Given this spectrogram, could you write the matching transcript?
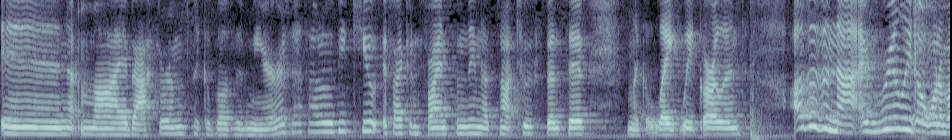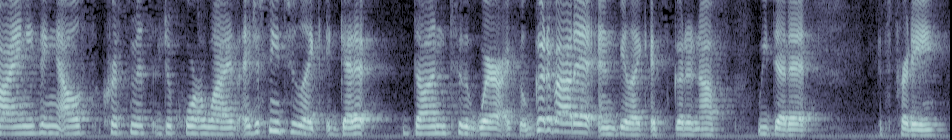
in my bathrooms, like above the mirrors, I thought it would be cute if I can find something that's not too expensive and like a lightweight garland. Other than that, I really don't wanna buy anything else Christmas decor wise. I just need to like get it done to the where I feel good about it and be like, it's good enough, we did it it's pretty,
